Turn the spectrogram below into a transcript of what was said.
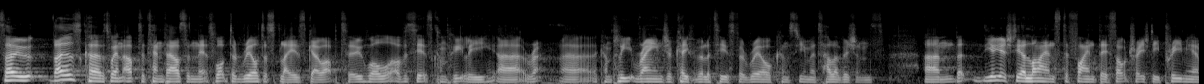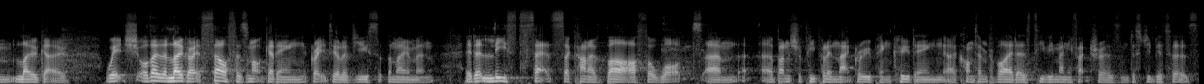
So those curves went up to 10,000 nits. What do real displays go up to? Well, obviously it's completely uh, uh, a complete range of capabilities for real consumer televisions. Um, but the UHD Alliance defined this Ultra HD Premium logo which, although the logo itself is not getting a great deal of use at the moment, it at least sets a kind of bar for what um, a bunch of people in that group, including uh, content providers, TV manufacturers, and distributors,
